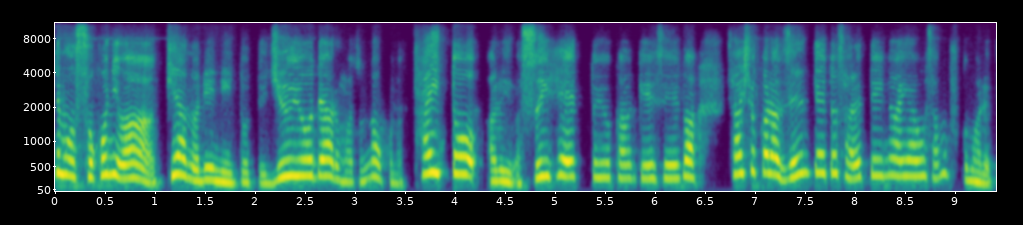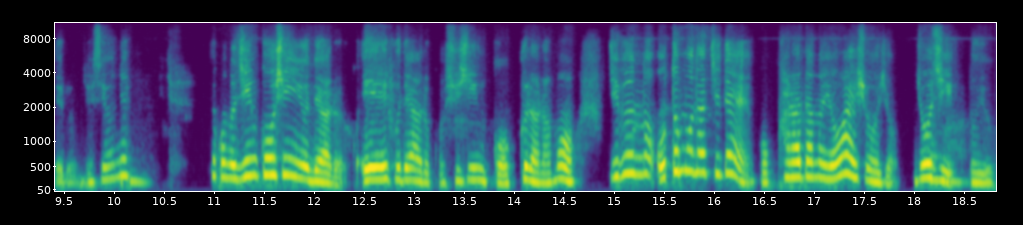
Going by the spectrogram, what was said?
でもそこにはケアの倫理にとって重要であるはずのこの対等あるいは水平という関係性が最初から前提とされていない危うさも含まれてるんですよね。でこの人工親友である AF であるこう主人公クララも自分のお友達でこう体の弱い少女、ジョージという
